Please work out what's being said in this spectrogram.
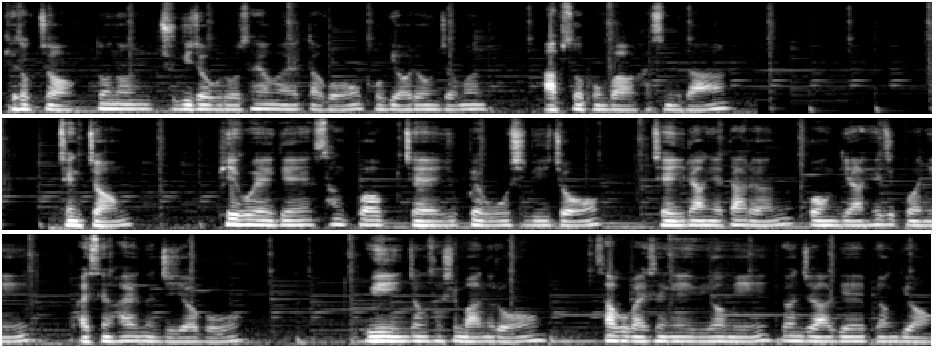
계속적 또는 주기적으로 사용하였다고 보기 어려운 점은 앞서 본 바와 같습니다. 쟁점 피고에게 상법 제652조 제1항에 따른 보험계약 해지권이 발생하였는지 여부 위 인정사실만으로 사고 발생의 위험이 현저하게 변경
